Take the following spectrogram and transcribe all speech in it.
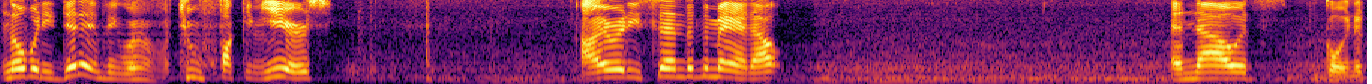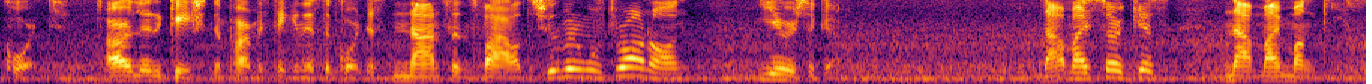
nobody did anything with it for two fucking years. I already sent the demand out. And now it's going to court. Our litigation department is taking this to court. This nonsense file that should have been withdrawn on years ago. Not my circus, not my monkeys.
